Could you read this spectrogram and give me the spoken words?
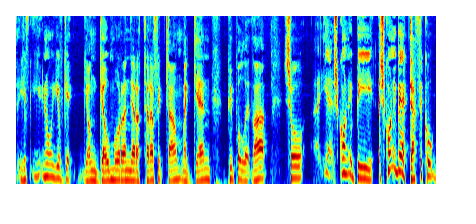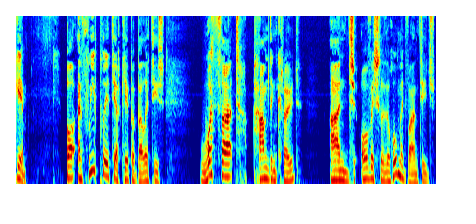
You've, you know, you've got young Gilmour in there, a terrific talent. McGinn, people like that. So uh, yeah, it's going to be it's going to be a difficult game. But if we play to our capabilities with that Hampden crowd and obviously the home advantage,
